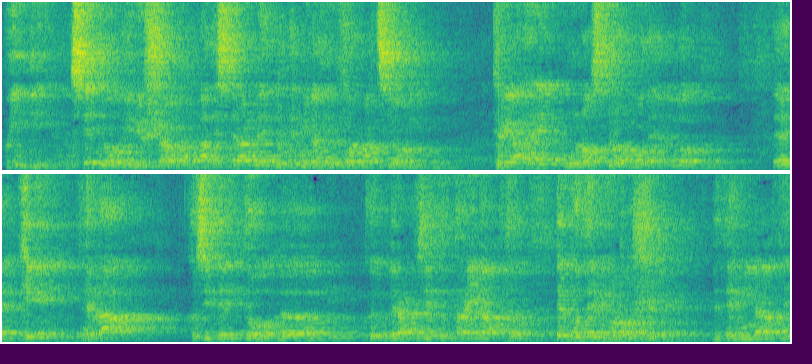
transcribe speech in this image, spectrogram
Quindi se noi riusciamo ad estrarre determinate informazioni creare un nostro modello eh, che verrà cosiddetto, eh, verrà cosiddetto trainato per poter riconoscere determinati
